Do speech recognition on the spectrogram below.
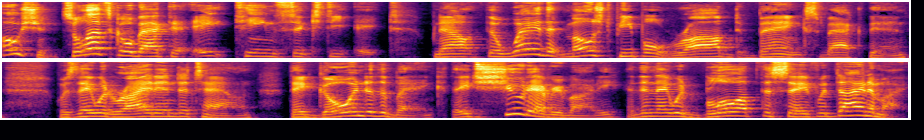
Ocean. So let's go back to 1868. Now, the way that most people robbed banks back then was they would ride into town, they'd go into the bank, they'd shoot everybody, and then they would blow up the safe with dynamite.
